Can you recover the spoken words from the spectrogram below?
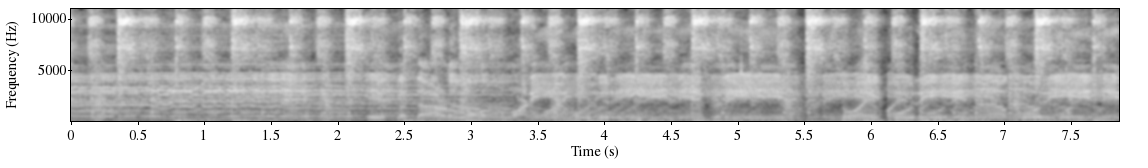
એ એક દાડો મણી ઉભરી નીકળી તોય કુરી ન કુરી ને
